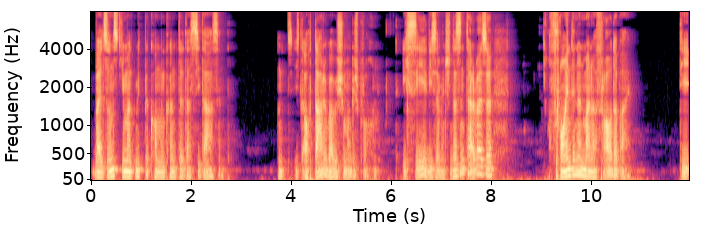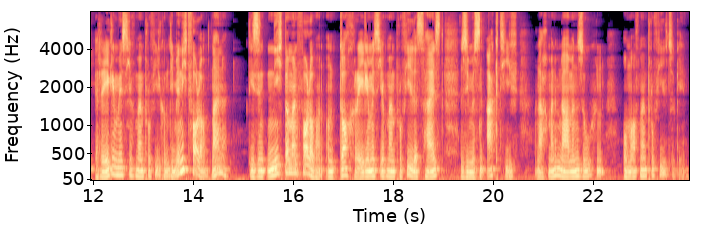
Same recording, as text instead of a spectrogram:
weil sonst jemand mitbekommen könnte, dass sie da sind. Und ich, auch darüber habe ich schon mal gesprochen. Ich sehe diese Menschen. Da sind teilweise Freundinnen meiner Frau dabei, die regelmäßig auf mein Profil kommen, die mir nicht followen. Nein, nein. Die sind nicht bei meinen Followern und doch regelmäßig auf meinem Profil. Das heißt, sie müssen aktiv nach meinem Namen suchen, um auf mein Profil zu gehen.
